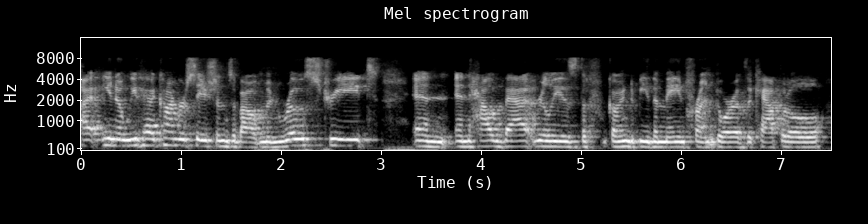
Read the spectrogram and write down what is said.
I, you know, we've had conversations about Monroe Street and and how that really is the, going to be the main front door of the Capitol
